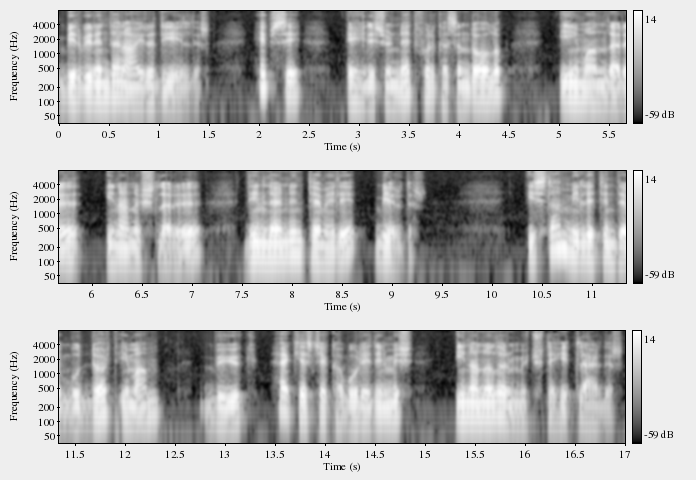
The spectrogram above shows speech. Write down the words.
birbirinden ayrı değildir. Hepsi ehli sünnet fırkasında olup imanları, inanışları, dinlerinin temeli birdir. İslam milletinde bu dört imam büyük, herkesçe kabul edilmiş, inanılır müçtehitlerdir.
